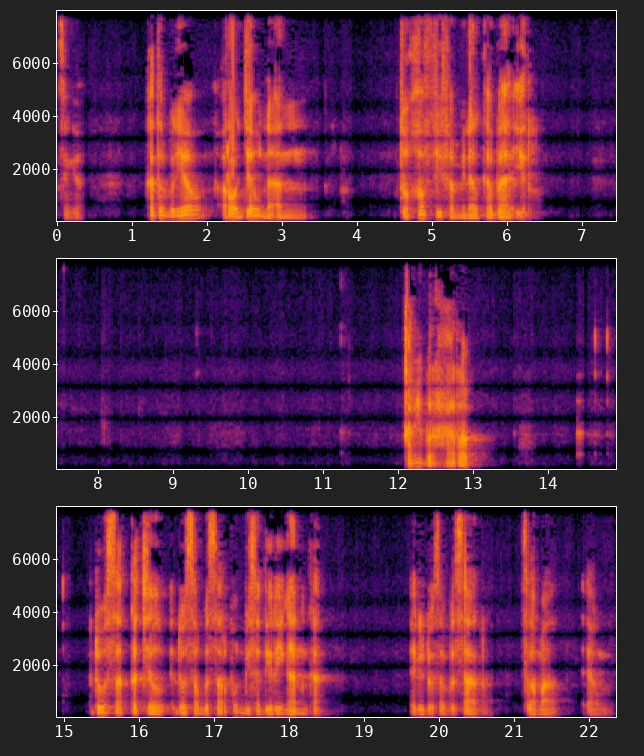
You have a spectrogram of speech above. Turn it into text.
sehingga kata beliau rojauna an tukhaffifa minal kabair Kami berharap dosa kecil, dosa besar pun bisa diringankan. Jadi dosa besar selama yang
